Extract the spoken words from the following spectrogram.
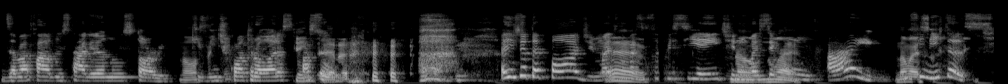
desabafar no Instagram, no story, Nossa, que 24 horas passou. a gente até pode, mas é. não vai ser suficiente, não, não vai ser é. com, ai, não é infinitas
